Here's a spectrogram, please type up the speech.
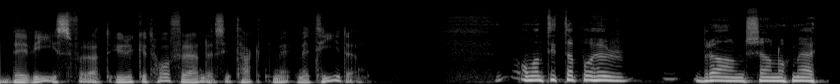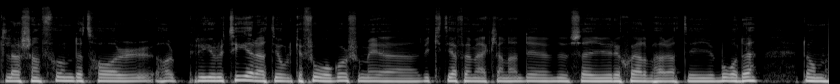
bevis för att yrket har förändrats i takt med, med tiden. Om man tittar på hur branschen och Mäklarsamfundet har, har prioriterat i olika frågor som är viktiga för mäklarna. Det, du säger ju det själv här att det är ju både de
